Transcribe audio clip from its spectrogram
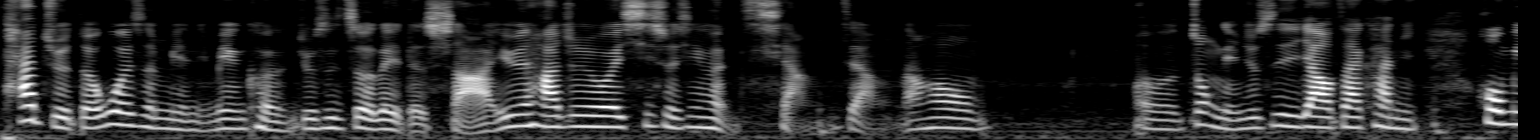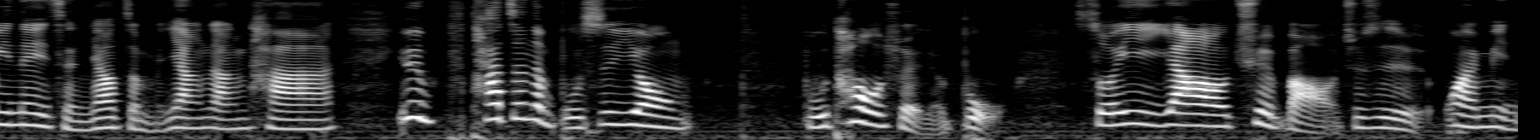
她觉得卫生棉里面可能就是这类的。啥，因为它就会吸水性很强，这样。然后，呃，重点就是要再看你后面那一层要怎么样让它，因为它真的不是用不透水的布，所以要确保就是外面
